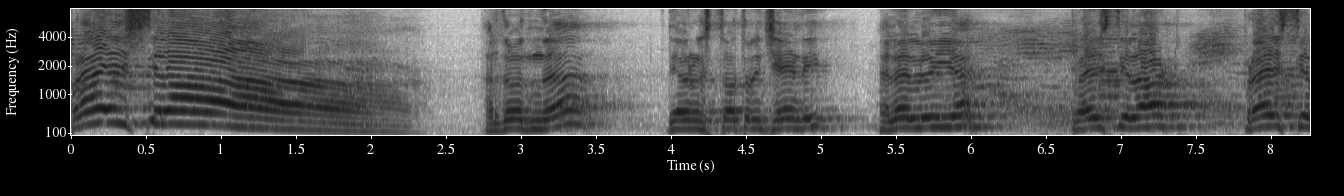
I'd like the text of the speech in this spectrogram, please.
ప్రైజ్ ది అర్థమవుతుందా? దేవునికి స్తోత్రం చేయండి. అలా praise the lord praise the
